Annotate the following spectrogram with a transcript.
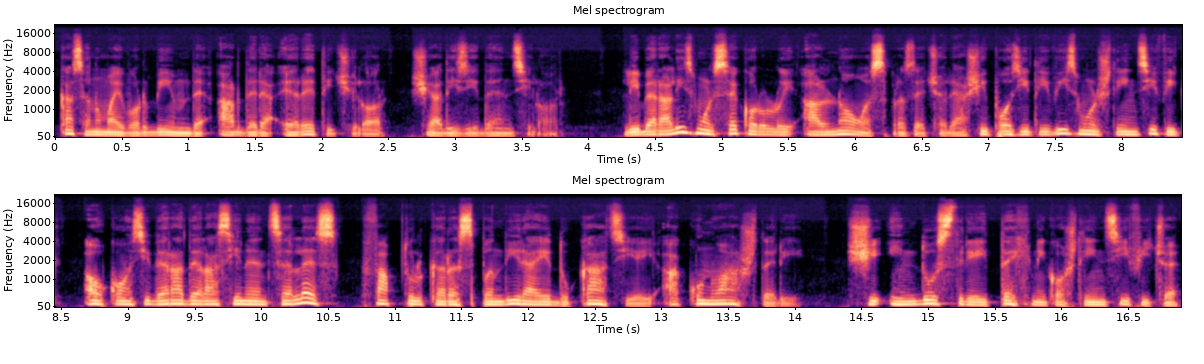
ca să nu mai vorbim de arderea ereticilor și a dizidenților. Liberalismul secolului al XIX-lea și pozitivismul științific au considerat de la sine înțeles faptul că răspândirea educației, a cunoașterii, și industriei tehnico-științifice,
